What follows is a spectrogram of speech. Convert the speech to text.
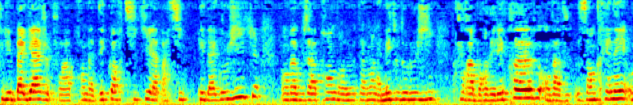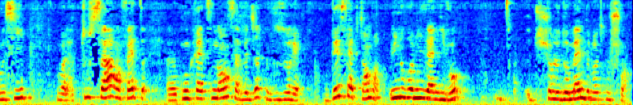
tous les bagages pour apprendre à décortiquer la partie pédagogique. On va vous apprendre notamment la méthodologie pour aborder l'épreuve. On va vous entraîner aussi. Voilà, tout ça en fait, concrètement, ça veut dire que vous aurez dès septembre une remise à niveau sur le domaine de votre choix.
